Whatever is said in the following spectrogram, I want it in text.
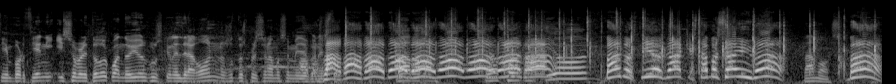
100%. Y, y sobre todo cuando ellos busquen el dragón, nosotros presionamos en medio con Va, esto. va, va, va, va, va, va, va, va. Vamos, tíos, va, que estamos ahí, va, Vamos. va.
